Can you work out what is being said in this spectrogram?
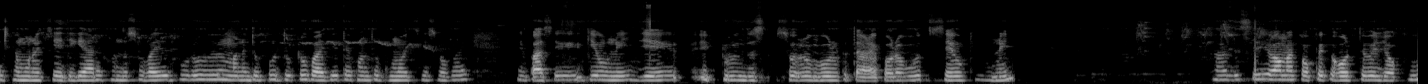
আজকে মনে হচ্ছে এদিকে আর এখন তো সবাই পুরো মানে দুপুর দুটো বাজে তো এখন তো ঘুমাচ্ছে সবাই। পাশে কেউ নেই যে একটু গরুটা তাড়া করাবো, সেও কেউ নেই। তাহলে সেও আমাকে অপেক্ষা করতে হবে যখন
